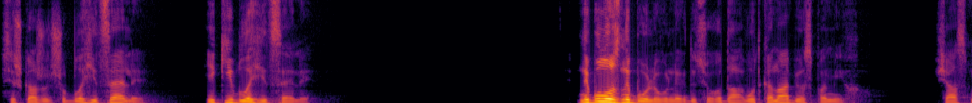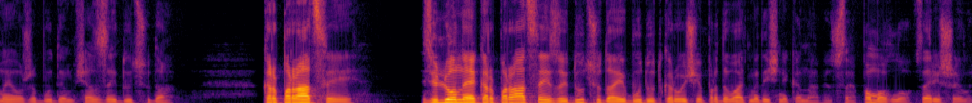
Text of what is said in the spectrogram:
всі ж кажуть, що благі целі. Які благі целі? Не було знеболювальних до цього, да? От канабіос поміг. Зараз ми вже будемо, зараз зайдуть сюди. Корпорації, зелені корпорації зайдуть сюди і будуть, коротше, продавати медичний канабіс. Все, помогло, все рішили.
